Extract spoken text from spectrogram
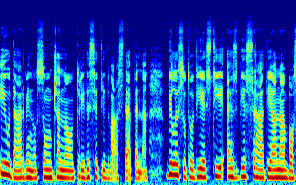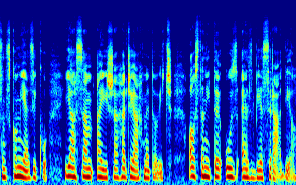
i u Darwinu sunčano 32 stepena. Bile su to vijesti SBS radija na bosanskom jeziku. Ja sam Aisha Hadži Ahmetović. Ostanite uz SBS radio.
